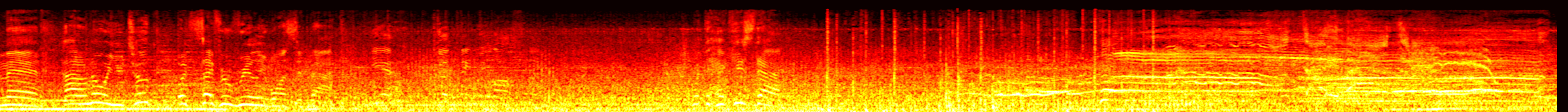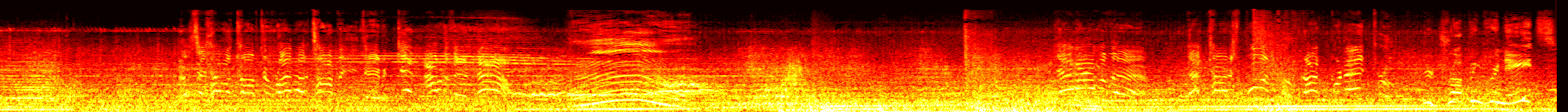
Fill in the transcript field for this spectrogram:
Man, I don't know what you took, but Cypher really wants it back. Yeah, good thing we lost it. What the heck is that? Dropping grenades?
